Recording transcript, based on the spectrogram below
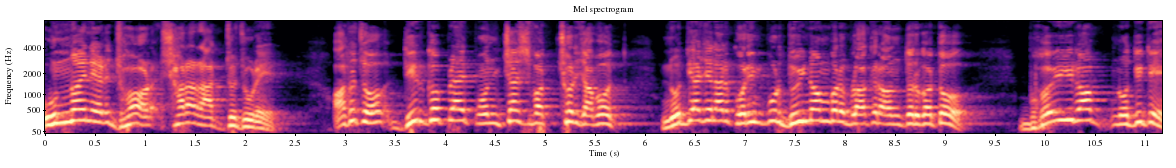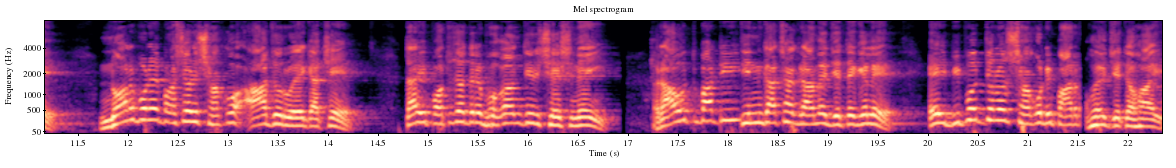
উন্নয়নের ঝড় সারা রাজ্য জুড়ে। অথচ দীর্ঘ প্রায় পঞ্চাশ বছর যাবৎ নদিয়া জেলার করিমপুর দুই নম্বর ব্লকের অন্তর্গত ভৈরব নদীতে নরবরে বাঁশের সাঁকো আজও রয়ে গেছে। তাই পথযাত্রীর ভোগান্তির শেষ নেই। রাউতপাটি, তিনগাছা গ্রামে যেতে গেলে এই বিপজ্জনক সাঁকোটি পার হয়ে যেতে হয়।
